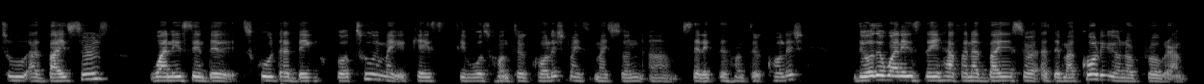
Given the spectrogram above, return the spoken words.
two advisors. One is in the school that they go to. In my case, it was Hunter College. My, my son um, selected Hunter College. The other one is they have an advisor at the Macaulay Honor Program.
